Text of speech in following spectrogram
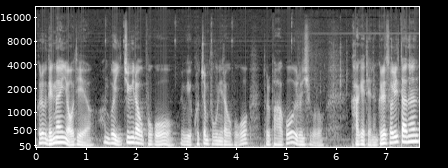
그러면 넥라인이 어디예요? 한 뭐 이쯤이라고 보고 여기 고점 부근이라고 보고 돌파하고 이런 식으로 가게 되는. 그래서 일단은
